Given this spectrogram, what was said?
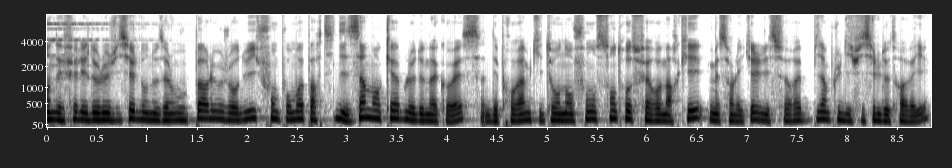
En effet, les deux logiciels dont nous allons vous parler aujourd'hui font pour moi partie des immanquables de macOS, des programmes qui tournent en fond sans trop se faire remarquer, mais sans lesquels il serait bien plus difficile de travailler.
